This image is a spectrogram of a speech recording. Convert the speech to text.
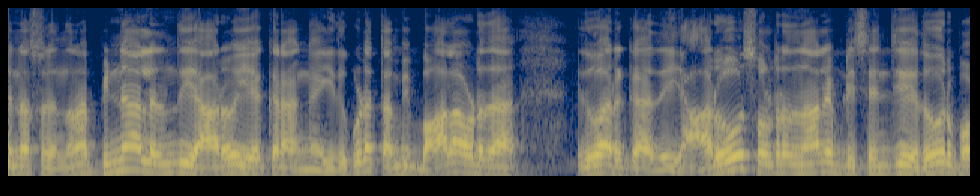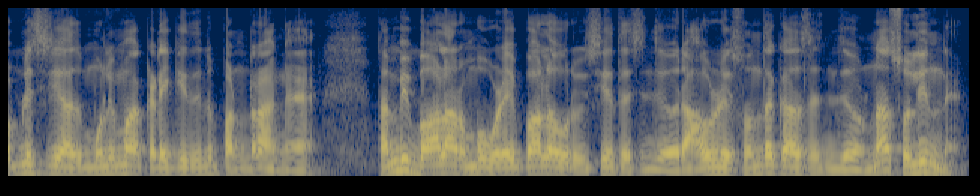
என்ன சொல்லியிருந்தேன்னா பின்னாலேருந்து யாரோ இயக்குறாங்க இது கூட தம்பி பாலாவோட தான் இதுவாக இருக்காது. யாரோ சொல்கிறதுனால இப்படி செஞ்சு ஏதோ ஒரு பப்ளிசிட்டி அது மூலிமா கிடைக்குதுன்னு பண்ணுறாங்க தம்பி பாலா ரொம்ப உழைப்பால் ஒரு விஷயத்தை செஞ்சவர். அவருடைய சொந்த காசை செஞ்சவர்னா சொல்லியிருந்தேன்.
